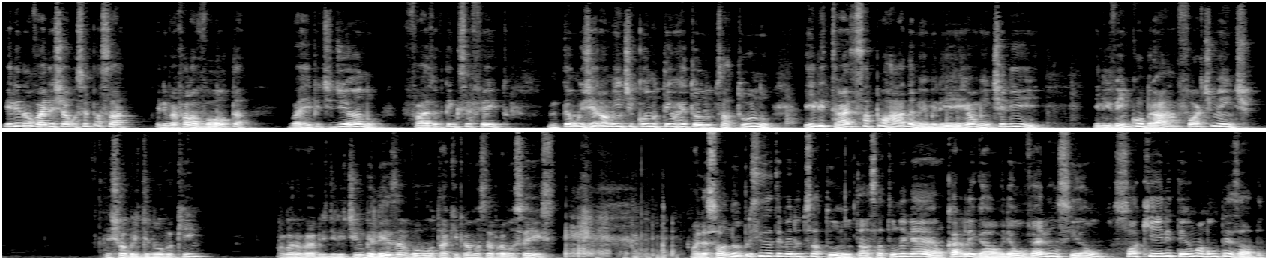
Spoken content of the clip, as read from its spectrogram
ele não vai deixar você passar. Ele vai falar, volta, vai repetir de ano, faz o que tem que ser feito. Então, geralmente, quando tem o retorno de Saturno, ele traz essa porrada mesmo. Ele realmente ele, ele vem cobrar fortemente. Deixa eu abrir de novo aqui. Agora vai abrir direitinho, beleza? Vou voltar aqui para mostrar para vocês. Olha só, não precisa ter medo de Saturno, tá? Saturno ele é um cara legal, ele é um velho ancião, só que ele tem uma mão pesada.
